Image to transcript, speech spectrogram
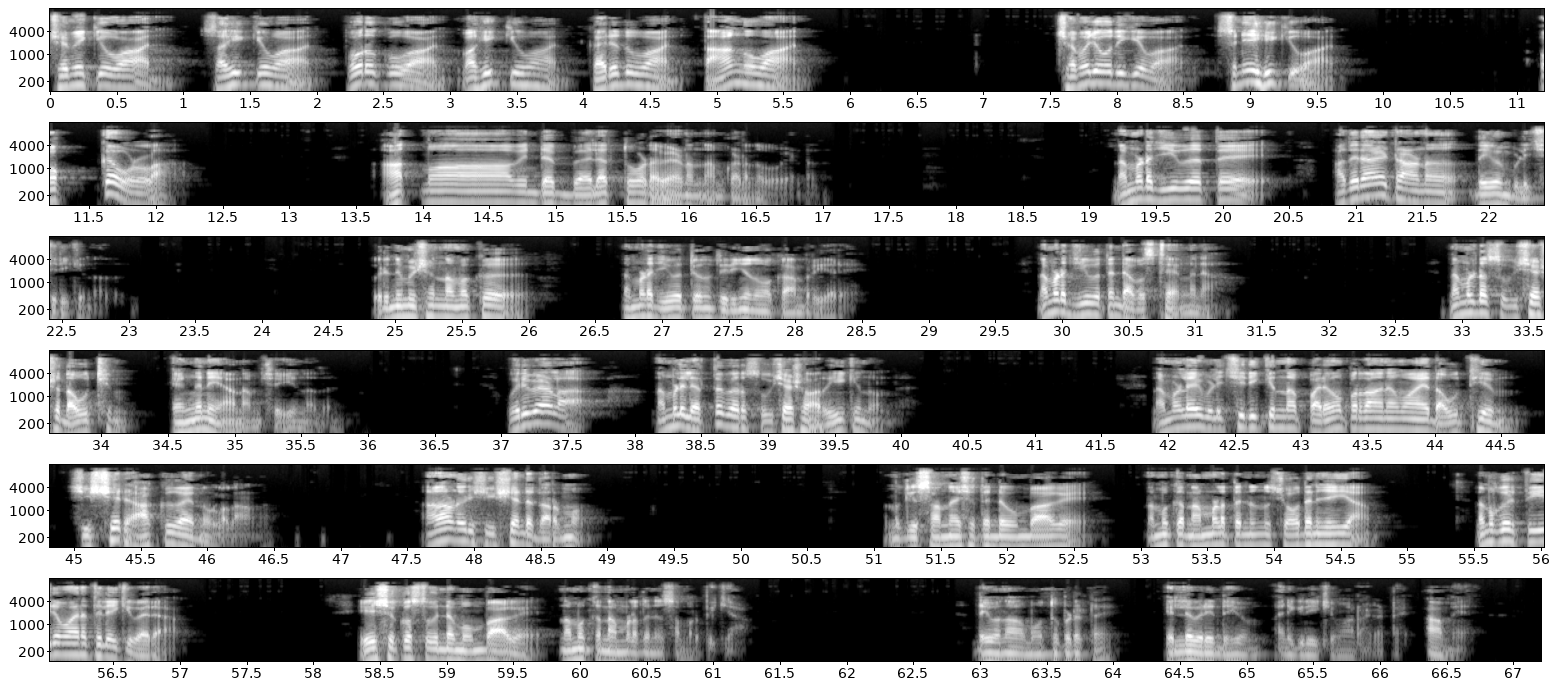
ക്ഷമിക്കുവാൻ സഹിക്കുവാൻ പൊറുക്കുവാൻ വഹിക്കുവാൻ കരുതുവാൻ താങ്ങുവാൻ ക്ഷമ ചോദിക്കുവാൻ സ്നേഹിക്കുവാൻ ഒക്കെ ഉള്ള ആത്മാവിന്റെ ബലത്തോടെ വേണം നാം കടന്നു പോകേണ്ടത്. നമ്മുടെ ജീവിതത്തെ അതിനായിട്ടാണ് ദൈവം വിളിച്ചിരിക്കുന്നത്. ഒരു നിമിഷം നമുക്ക് നമ്മുടെ ജീവിതത്തെ ഒന്ന് തിരിഞ്ഞു നോക്കാം പ്രിയരെ. നമ്മുടെ ജീവിതത്തിന്റെ അവസ്ഥ എങ്ങനെയാ നമ്മളുടെ സുവിശേഷ ദൗത്യം എങ്ങനെയാണ് നാം ചെയ്യുന്നത്? ഒരു വേള നമ്മളിൽ എത്ര പേർ സുവിശേഷം അറിയിക്കുന്നുണ്ട്? നമ്മളെ വിളിച്ചിരിക്കുന്ന പരമപ്രധാനമായ ദൗത്യം ശിഷ്യരാക്കുക എന്നുള്ളതാണ്. അതാണ് ഒരു ശിഷ്യന്റെ ധർമ്മം. നമുക്ക് ഈ സന്ദേശത്തിന്റെ മുമ്പാകെ നമുക്ക് നമ്മളെ തന്നെ ഒന്ന് ശോധന ചെയ്യാം. നമുക്കൊരു തീരുമാനത്തിലേക്ക് വരാം. യേശുക്രിസ്തുവിന്റെ മുമ്പാകെ നമുക്ക് നമ്മളെ തന്നെ സമർപ്പിക്കാം. ദൈവനാമം ഒത്തുപെടട്ടെ എല്ലാവരെയും ദൈവം അനുഗ്രഹിക്കുമാറാകട്ടെ. ആമേ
